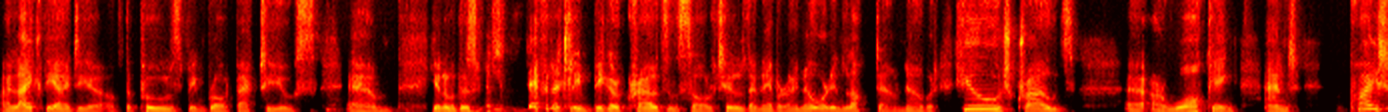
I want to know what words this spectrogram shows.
I like the idea of the pools being brought back to use. Um, you know, there's Yes. definitely bigger crowds in Salt Hill than ever. I know we're in lockdown now, but huge crowds uh, are walking, and quite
